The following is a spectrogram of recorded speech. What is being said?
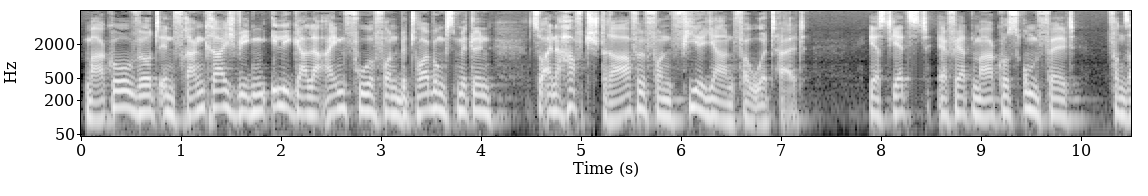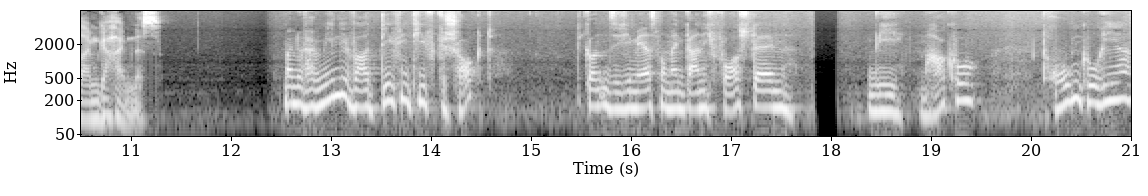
Marco wird in Frankreich wegen illegaler Einfuhr von Betäubungsmitteln zu einer Haftstrafe von vier Jahren verurteilt. Erst jetzt erfährt Marcos Umfeld von seinem Geheimnis. Meine Familie war definitiv geschockt. Die konnten sich im ersten Moment gar nicht vorstellen, wie Marco, Drogenkurier,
